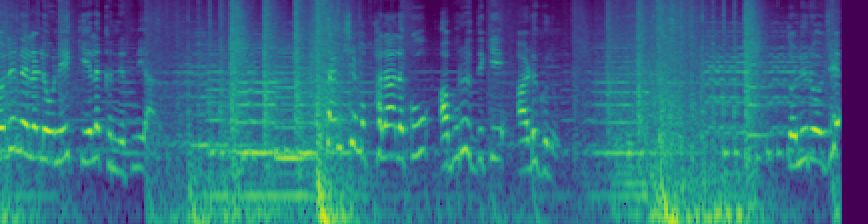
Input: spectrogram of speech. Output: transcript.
తొలి నెలలోనే కీలక నిర్ణయాలు. సంక్షేమ ఫలాలకు అభివృద్ధికి అడుగులు. తొలి రోజే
